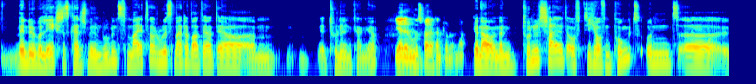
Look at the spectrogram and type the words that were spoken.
wenn du überlegst, das kann ich mit dem Ruben Smiter. Ruben Smiter war der, der ähm, tunneln kann, ja? Ja, der Runesmiter kann tunneln, ja. Genau, und dann tunnelst halt auf dich auf den Punkt und äh,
